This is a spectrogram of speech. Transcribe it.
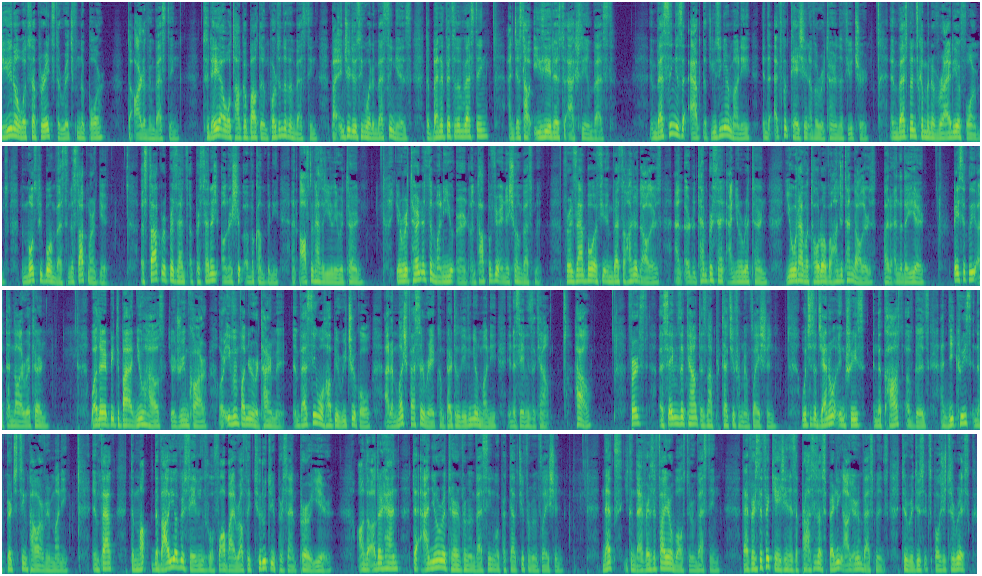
Do you know what separates the rich from the poor? The art of investing. Today I will talk about the importance of investing by introducing what investing is, the benefits of investing, and just how easy it is to actually invest. Investing is the act of using your money in the expectation of a return in the future. Investments come in a variety of forms, but most people invest in the stock market. A stock represents a percentage ownership of a company and often has a yearly return. Your return is the money you earn on top of your initial investment. For example, if you invest $100 and earn a 10% annual return, you would have a total of $110 by the end of the year. Basically, a $10 return. Whether it be to buy a new house, your dream car, or even fund your retirement, investing will help you reach your goal at a much faster rate compared to leaving your money in a savings account. How? First, a savings account does not protect you from inflation which is a general increase in the cost of goods and decrease in the purchasing power of your money. In fact, the, mo- the value of your savings will fall by roughly 2 to 3% per year. On the other hand, the annual return from investing will protect you from inflation. Next, you can diversify your wealth through investing. Diversification is a process of spreading out your investments to reduce exposure to risk.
